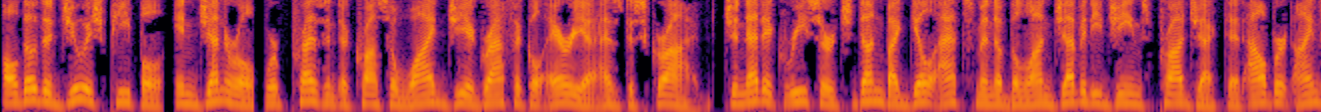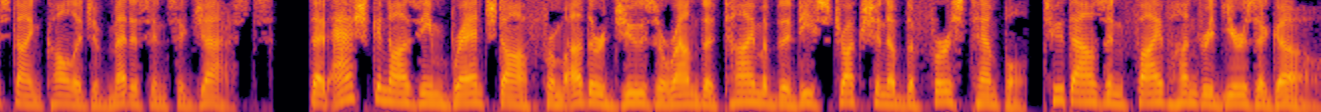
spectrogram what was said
Although the Jewish people, in general, were present across a wide geographical area as described, genetic research done by Gil Atzmon of the Longevity Genes Project at Albert Einstein College of Medicine suggests that Ashkenazim branched off from other Jews around the time of the destruction of the First Temple, 2,500 years ago,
